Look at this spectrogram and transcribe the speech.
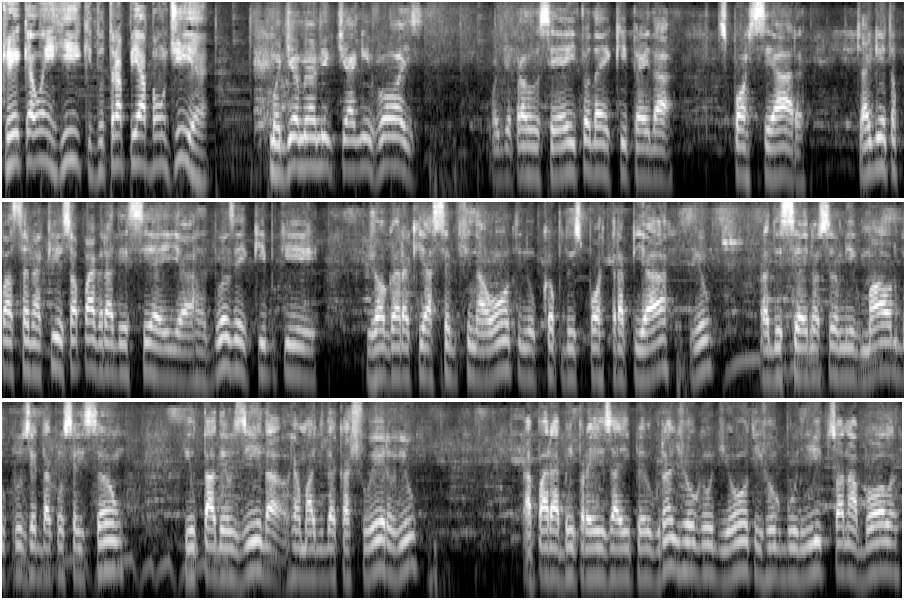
Creio que é o Henrique, do Trapiá. Bom dia. Bom dia, meu amigo Tiaguinho Voz. Bom dia pra você aí, toda a equipe aí da Esporte Seara. Tiaguinho, tô passando aqui só para agradecer aí as duas equipes que jogaram aqui a semifinal ontem no campo do Esporte Trapiá, viu? Agradecer aí nosso amigo Mauro do Cruzeiro da Conceição e o Tadeuzinho da Real Madrid da Cachoeira, viu? Dá parabéns para eles aí pelo grande jogão de ontem, jogo bonito, só na bola,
